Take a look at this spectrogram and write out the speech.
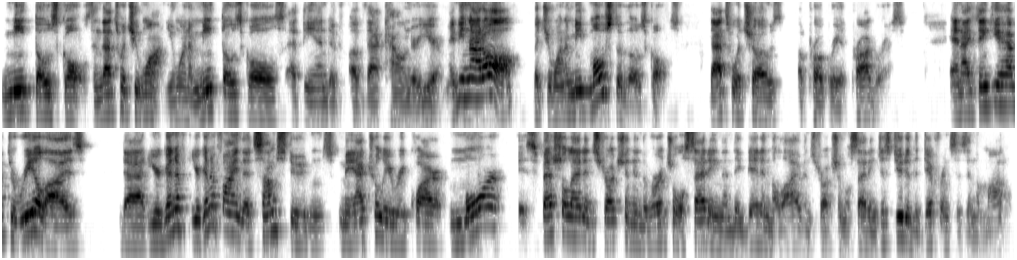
meet those goals. And that's what you want. You want to meet those goals at the end of, of that calendar year. Maybe not all, but you want to meet most of those goals. That's what shows appropriate progress. And I think you have to realize that you're gonna you're gonna find that some students may actually require more special ed instruction in the virtual setting than they did in the live instructional setting, just due to the differences in the model.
